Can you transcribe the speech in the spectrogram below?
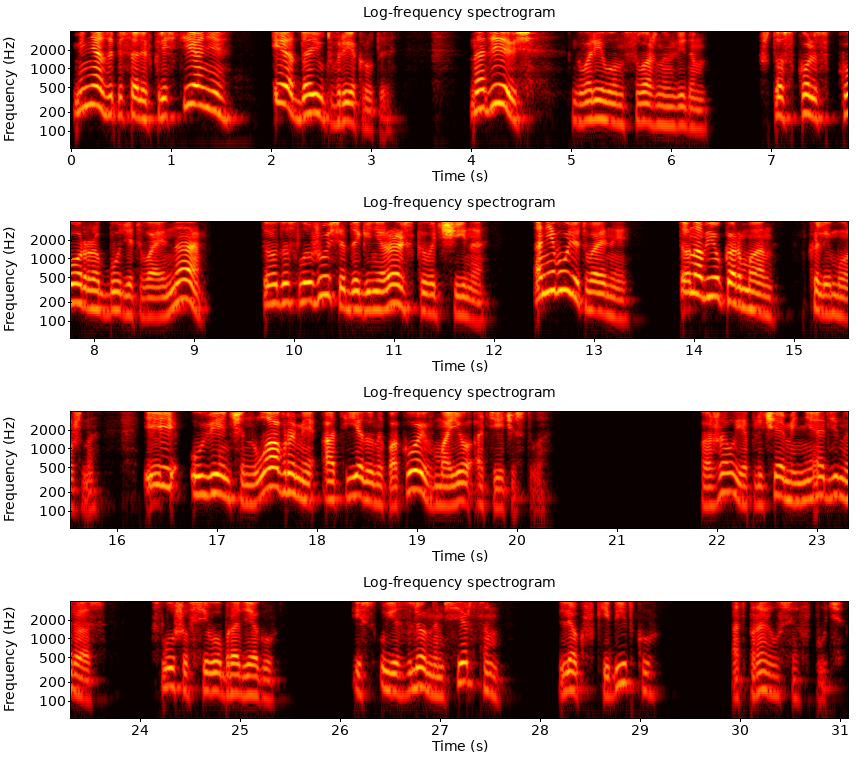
Меня записали в крестьяне и отдают в рекруты. Надеюсь, говорил он с важным видом, что сколь скоро будет война, то дослужусь до генеральского чина. А не будет войны, то набью карман, коли можно, и, увенчан лаврами, отъеду на покой в мое отечество. Пожал я плечами не один раз, слушав всего бродягу, и с уязвленным сердцем лег в кибитку, отправился в путь.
